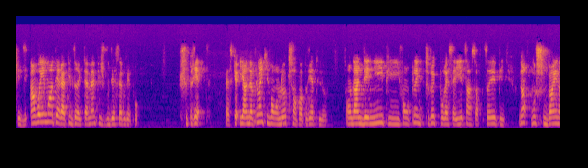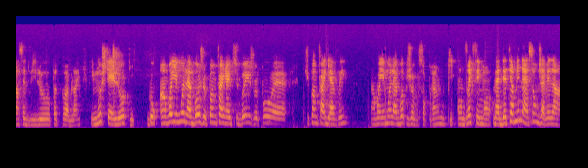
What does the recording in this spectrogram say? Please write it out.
J'ai dit, envoyez-moi en thérapie directement, puis je vous décevrai pas. Je suis prête. Parce qu'il y en a plein qui vont là, qui sont pas prêtes, là. Ils sont dans le déni, puis ils font plein de trucs pour essayer de s'en sortir, puis non, moi, je suis bien dans cette vie-là, pas de problème. Et moi, j'étais là, puis go, envoyez-moi là-bas, je veux pas me faire intuber, je veux pas, euh, je veux pas me faire gaver. Envoyez-moi là-bas, puis je vais vous surprendre. Puis on dirait que c'est mon, ma détermination que j'avais dans,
